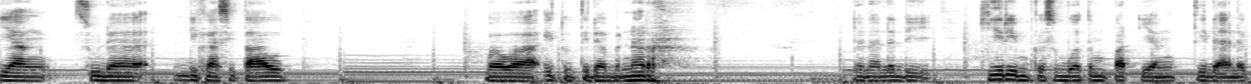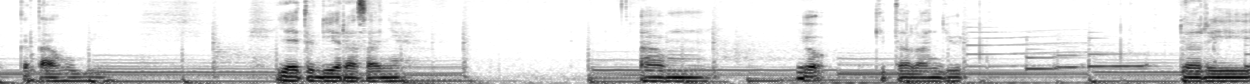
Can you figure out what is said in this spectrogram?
yang sudah dikasih tahu bahwa itu tidak benar dan Anda dikirim ke sebuah tempat yang tidak Anda ketahui yaitu dia rasanya. Um, yuk kita lanjut. Dari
